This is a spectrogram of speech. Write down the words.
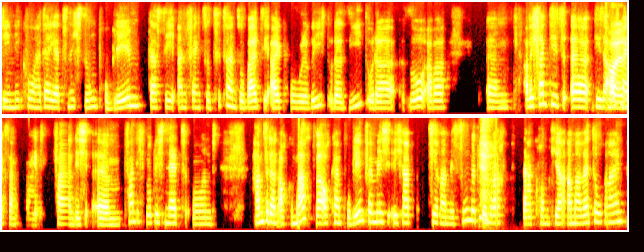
die Nico hat ja jetzt nicht so ein Problem, dass sie anfängt zu zittern, sobald sie Alkohol riecht oder sieht oder so. Aber, ähm, aber ich fand dies, äh, diese Toll. Aufmerksamkeit fand ich, ähm, fand ich wirklich nett und haben sie dann auch gemacht, war auch kein Problem für mich. Ich habe Tiramisu mitgebracht, da kommt ja Amaretto rein.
